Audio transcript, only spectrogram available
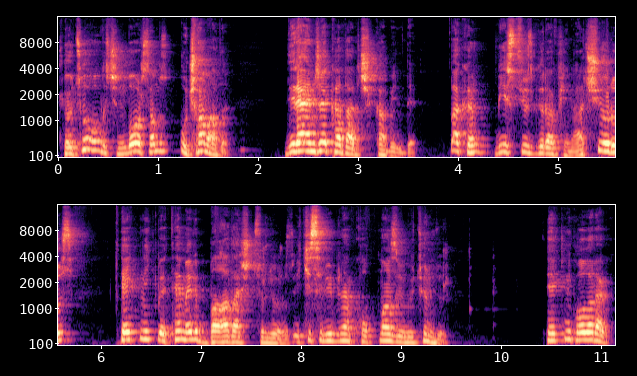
Kötü olduğu için borsamız uçamadı. Dirence kadar çıkabildi. Bakın BIST 100 grafiğini açıyoruz. Teknik ve temeli bağdaştırıyoruz. İkisi birbirinden kopmaz bir bütündür. Teknik olarak,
